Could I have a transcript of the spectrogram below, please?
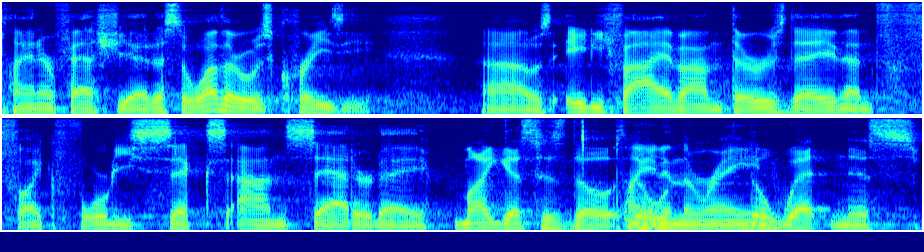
plantar fasciitis. The weather was crazy. Uh, it was 85 on Thursday, then f- like 46 on Saturday. My guess is though Playing the, in the rain. the wetness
